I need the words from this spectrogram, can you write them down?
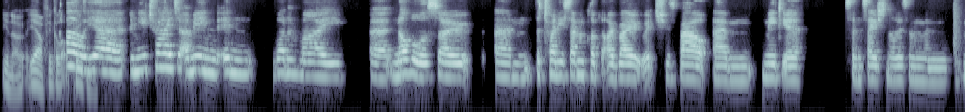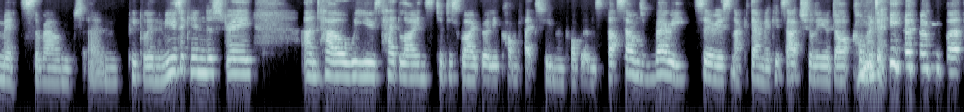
you know yeah i think a lot oh yeah. And you try to i mean in one of my uh, novels so um, the 27 Club that I wrote, which is about um, media sensationalism and myths around um, people in the music industry and how we use headlines to describe really complex human problems. That sounds very serious and academic. It's actually a dark comedy, but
